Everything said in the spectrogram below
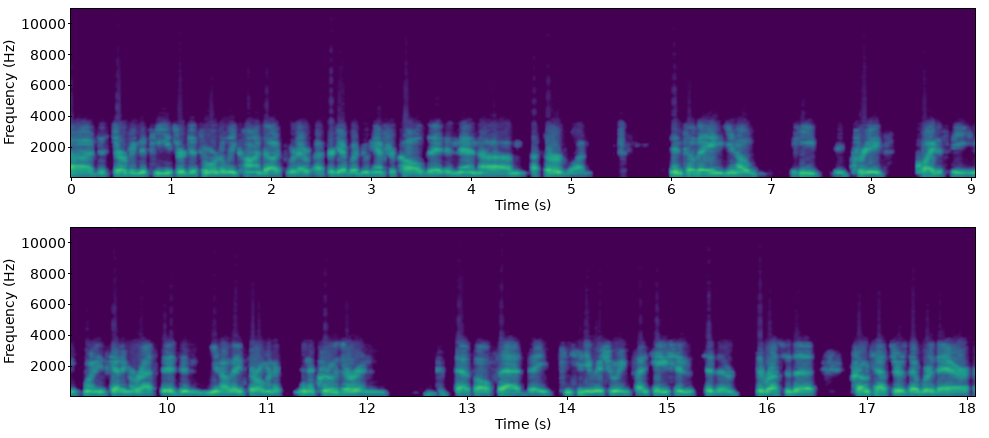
uh, disturbing the peace or disorderly conduct, whatever I forget what New Hampshire calls it, and then um, a third one. And so they, you know, he creates quite a scene when he's getting arrested, and you know they throw him in a, in a cruiser, and that's all set. They continue issuing citations to the the rest of the protesters that were there,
